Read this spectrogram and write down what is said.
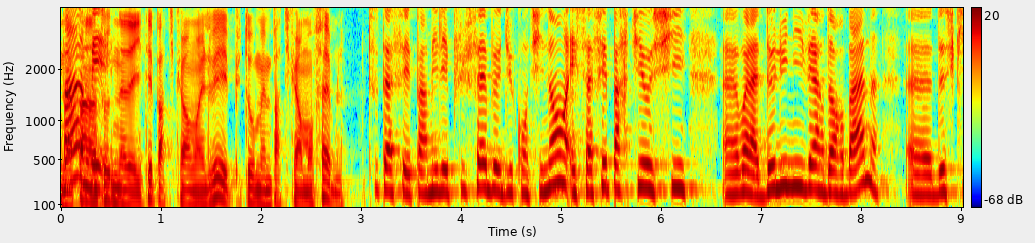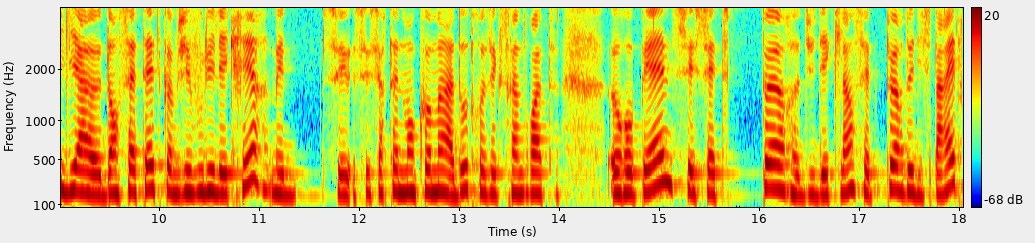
pas, un taux de natalité particulièrement élevé et plutôt même particulièrement faible. Tout à fait, parmi les plus faibles du continent. Et ça fait partie aussi euh, voilà, de l'univers d'Orban, euh, de ce qu'il y a euh, dans sa tête, comme j'ai voulu l'écrire, mais c'est certainement commun à d'autres extrêmes droites européennes. C'est cette peur du déclin, cette peur de disparaître.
